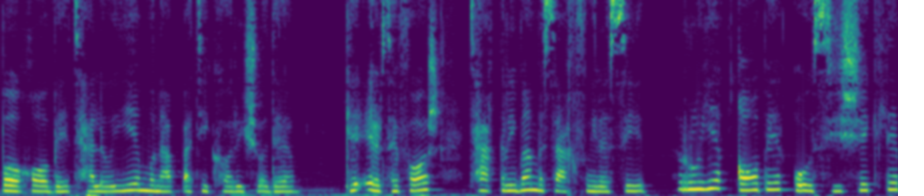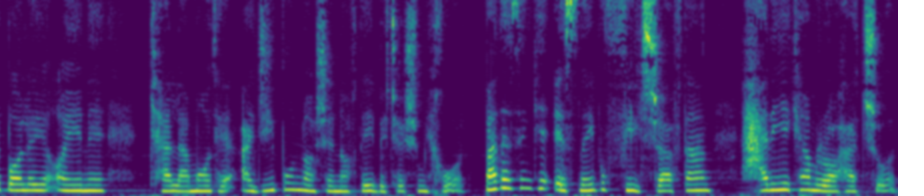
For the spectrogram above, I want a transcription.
با قاب طلایی منبتی کاری شده که ارتفاعش تقریبا به سقف می رسید. روی قاب قوسی شکل بالای آینه کلمات عجیب و ناشناخته به چشم می‌خورد. بعد از اینکه اسنیپ و فیلچ رفتن هری یکم راحت شد.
